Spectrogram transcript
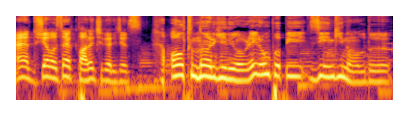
Hemen tuşa basarak para çıkaracağız. Altınlar geliyor. Elon Papi zengin oldu.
